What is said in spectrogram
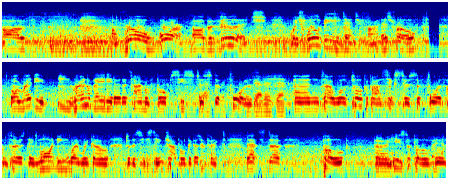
of of Rome or of a village, which will be identified as Rome, already renovated at the time of Pope Sixtus IV. And uh, we'll talk about Sixtus IV on Thursday morning when we go to the Sistine Chapel, because in fact, that's the Pope uh, he's the Pope, who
